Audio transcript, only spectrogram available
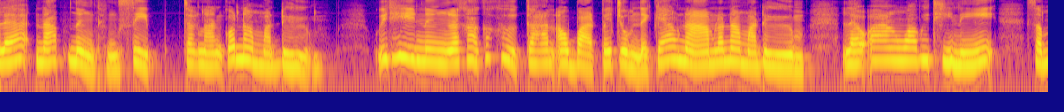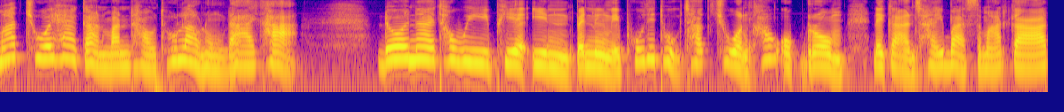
และนับ1-10 จากนั้นก็นำมาดื่ม วิธีหนึ่งนะคะก็คือการเอาบัตรไปจุ่มในแก้วน้ำแล้วนำมาดื่ม แล้วอ้างว่าวิธีนี้สามารถช่วยให้การบรรเทาทุเลาลงได้ค่ะ โดยนายทวีเพียอิน เป็นหนึ่งในผู้ที่ถูกชักชวนเข้าอบรม ในการใช้บัตร smart card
